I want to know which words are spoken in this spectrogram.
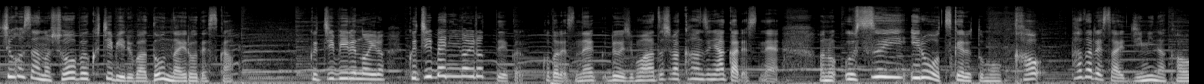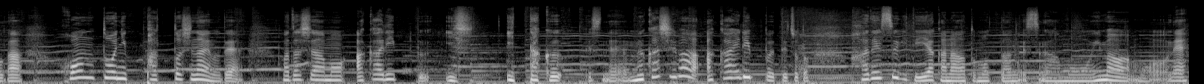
志保さんの勝負唇はどんな色ですか？唇の色口紅の色っていうことですね。ルージュも。私は完全に赤ですね。あの薄い色をつけるともう顔ただでさえ地味な顔が本当にパッとしないので私はもう赤リップ一択ですね。昔は赤いリップってちょっと派手すぎて嫌かなと思ったんですがもう今はもうね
